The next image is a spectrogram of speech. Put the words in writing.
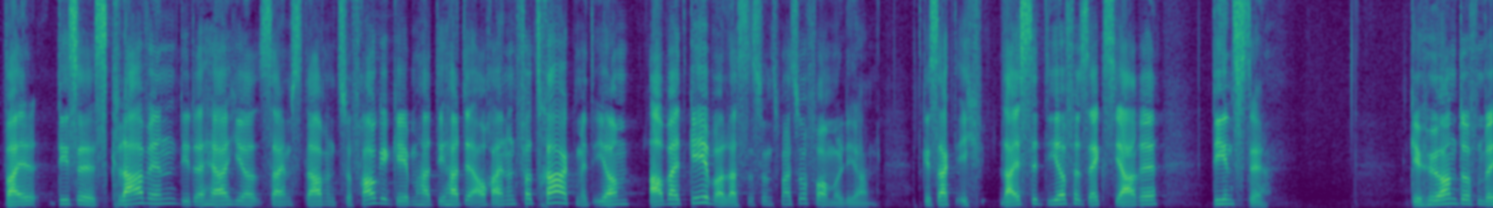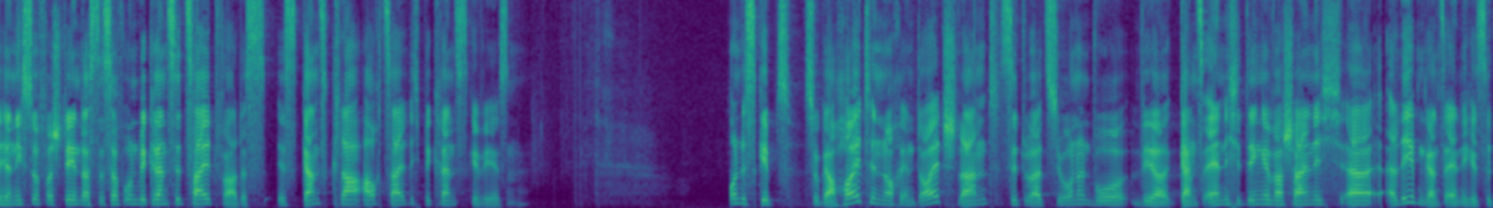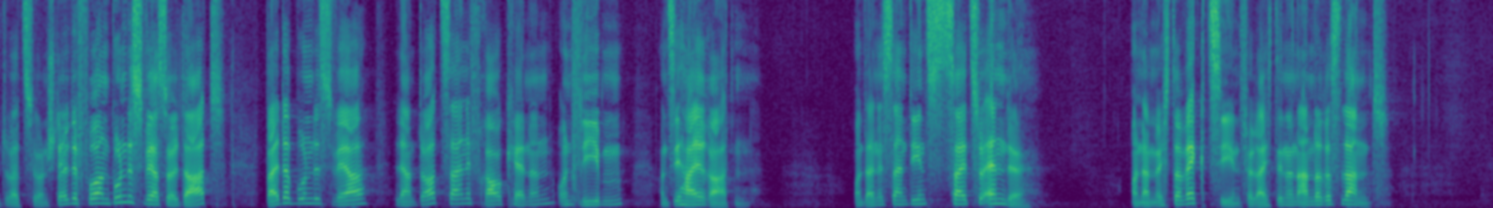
Weil diese Sklavin, die der Herr hier seinem Sklaven zur Frau gegeben hat, die hatte auch einen Vertrag mit ihrem Arbeitgeber. Lasst es uns mal so formulieren gesagt, ich leiste dir für sechs Jahre Dienste. Gehören dürfen wir hier nicht so verstehen, dass das auf unbegrenzte Zeit war. Das ist ganz klar auch zeitlich begrenzt gewesen. Und es gibt sogar heute noch in Deutschland Situationen, wo wir ganz ähnliche Dinge wahrscheinlich äh, erleben, ganz ähnliche Situationen. Stell dir vor, ein Bundeswehrsoldat bei der Bundeswehr lernt dort seine Frau kennen und lieben und sie heiraten und dann ist seine Dienstzeit zu Ende. Und dann möchte er wegziehen, vielleicht in ein anderes Land.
